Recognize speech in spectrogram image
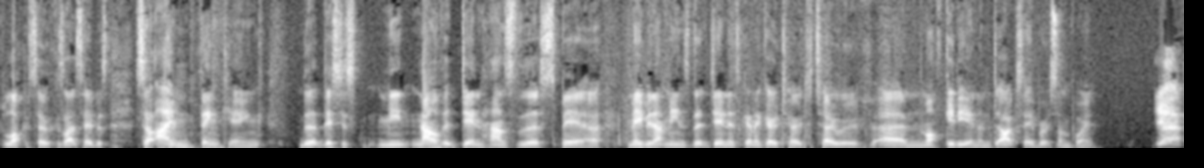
block Ahsoka's lightsabers. So I'm thinking that this is mean now that Din has the spear. Maybe that means that Din is going to go toe to toe with um, Moff Gideon and the darksaber at some point. Yeah.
